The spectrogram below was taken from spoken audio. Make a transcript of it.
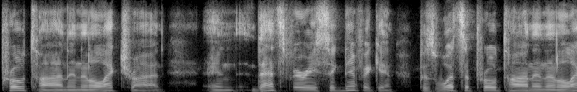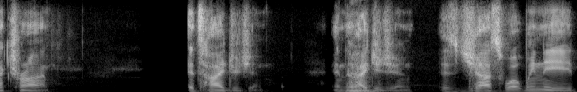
proton and an electron. And that's very significant because what's a proton and an electron? It's hydrogen. And Yeah. hydrogen is just what we need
